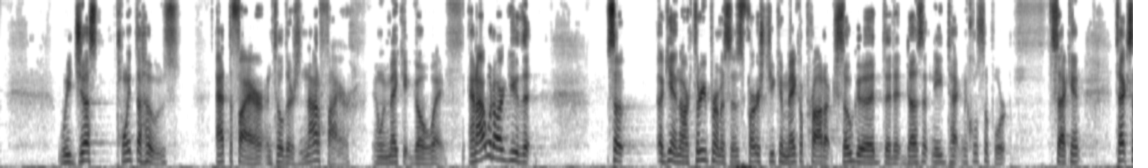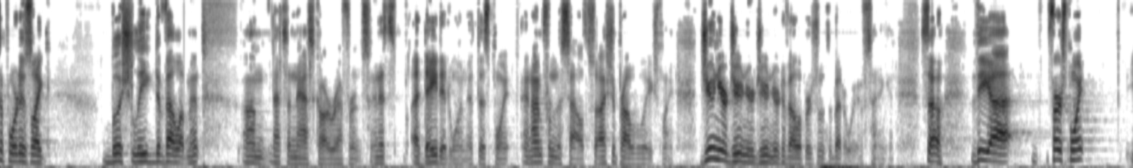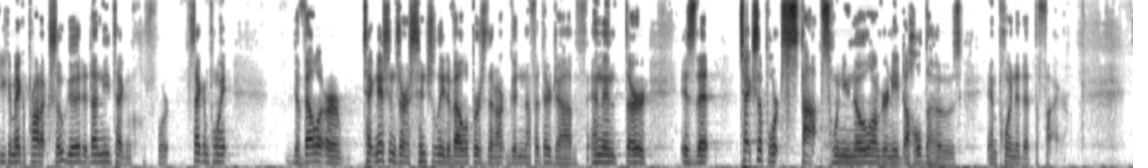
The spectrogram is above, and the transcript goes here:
We just point the hose at the fire until there's not a fire, and we make it go away. And I would argue that, so again, our three premises. First, you can make a product so good that it doesn't need technical support. Second, tech support is like Busch League development um, that's a NASCAR reference, and it's a dated one at this point. And I'm from the South, so I should probably explain. Junior, junior, junior developers was a better way of saying it. So the uh, first point, you can make a product so good it doesn't need technical support. Second point, develop, or technicians are essentially developers that aren't good enough at their job. And then third is that tech support stops when you no longer need to hold the hose and point it at the fire.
